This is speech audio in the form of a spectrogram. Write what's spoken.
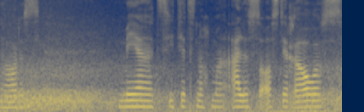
Genau, das Meer zieht jetzt noch mal alles so aus dir raus.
